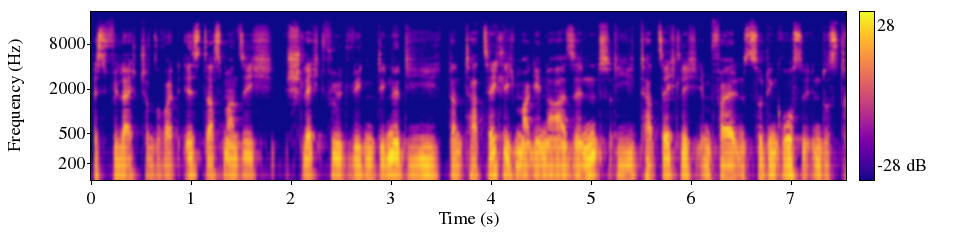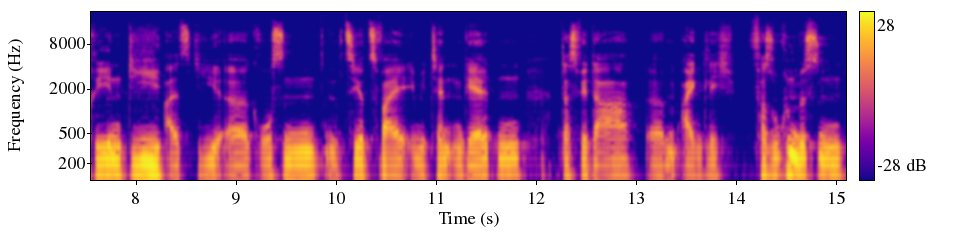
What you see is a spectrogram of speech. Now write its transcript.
es vielleicht schon soweit ist, dass man sich schlecht fühlt wegen Dinge, die dann tatsächlich marginal sind, die tatsächlich im Verhältnis zu den großen Industrien, die als die äh, großen CO2-Emittenten gelten, dass wir da ähm, eigentlich versuchen müssen,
